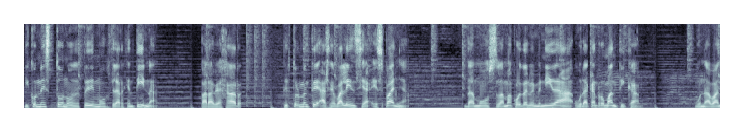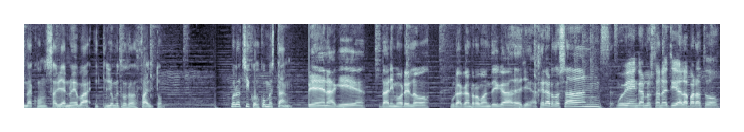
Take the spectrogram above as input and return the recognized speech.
Y con esto nos despedimos de la Argentina para viajar virtualmente hacia Valencia, España. Damos la más cordial bienvenida a Huracán Romántica, una banda con savia nueva y kilómetros de asfalto. Hola chicos, ¿cómo están? Bien, aquí Dani Moreno, Huracán Romántica. Eh, Gerardo Sanz. Muy bien, Carlos Zanetti al aparato.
